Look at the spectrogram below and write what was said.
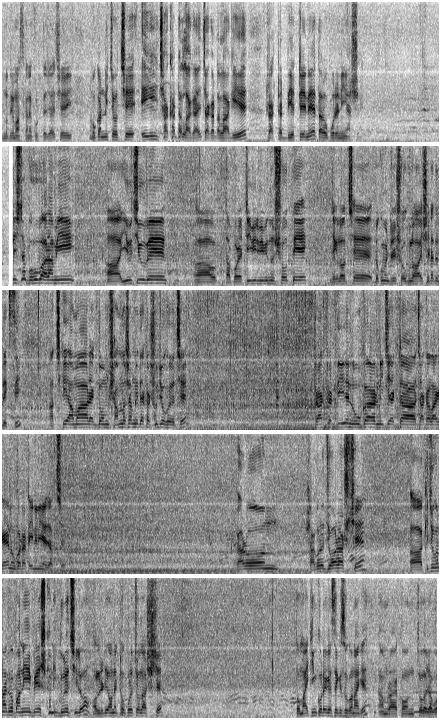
নদীর মাঝখানে ঘুরতে যায়। সেই নৌকার নিচে হচ্ছে এই চাকাটা লাগায়, চাকাটা লাগিয়ে ট্রাক্টর দিয়ে টেনে তার উপরে নিয়ে আসে। জিনিসটা বহুবার আমি ইউটিউবে তারপরে টিভির বিভিন্ন শোতে যেগুলো হচ্ছে ডকুমেন্টারি শোগুলো হয় সেটাতে দেখছি। আজকে আমার একদম সামনাসামনি দেখার সুযোগ হয়েছে। ট্রাক্টর দিয়ে নৌকার নিচে একটা চাকা লাগায় নৌকাটা টেনে নিয়ে যাচ্ছে। কারণ সাগরে জোয়ার আসছে। কিছুক্ষণ আগেও পানি বেশ খানিক দূরে ছিল অলরেডি অনেকটা উপরে চলে আসছে। তো মাইকিং করে গেছে কিছুক্ষণ আগে, আমরা এখন চলে যাব।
